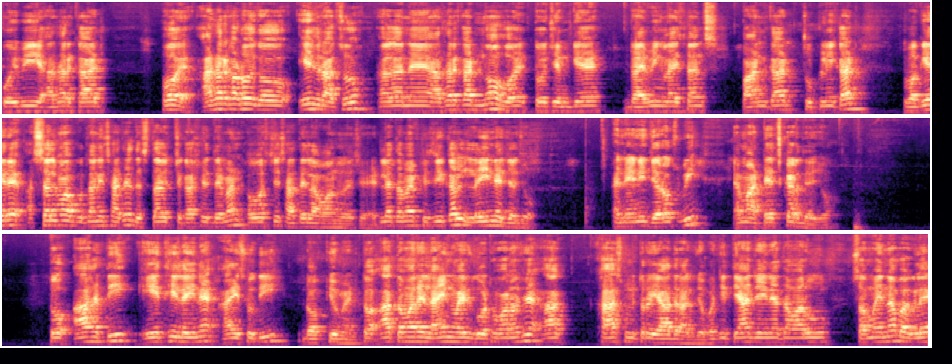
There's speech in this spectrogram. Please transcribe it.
કોઈ બી આધાર કાર્ડ હોય, આધાર કાર્ડ હોય તો એ જ રાખશો. અને આધાર કાર્ડ ન હોય તો જેમ કે ડ્રાઇવિંગ લાયસન્સ પાન કાર્ડ, ચૂંટણી કાર્ડ વગેરે અસલમાં પોતાની સાથે દસ્તાવેજ ચકાસણી દરમિયાન અવશ્ય સાથે લાવવાનું રહેશે. એટલે તમે ફિઝિકલ લઈને જજો અને એની ઝેરોક્સ બી એમાં અટેચ કરી દેજો. તો આ હતી એ થી લઈને આઈ સુધી ડોક્યુમેન્ટ તો આ તમારે લાઇન વાઇઝ ગોઠવવાનો છે. આ ખાસ મિત્રો યાદ રાખજો. પછી ત્યાં જઈને તમારું સમય ન બગડે,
